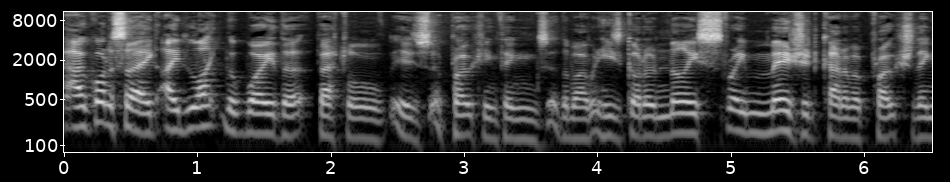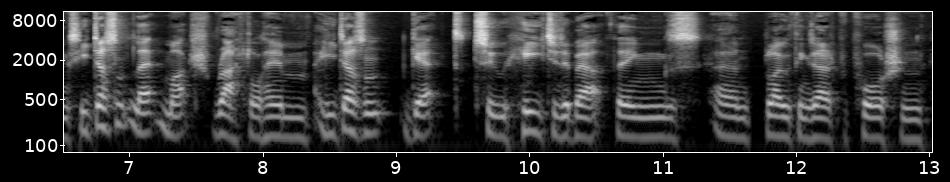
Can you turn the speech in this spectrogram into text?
I've got to say, I like the way that Vettel is approaching things at the moment. He's got a nice, very measured kind of approach to things. He doesn't let much rattle him. He doesn't get too heated about things and blow things out of proportion.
